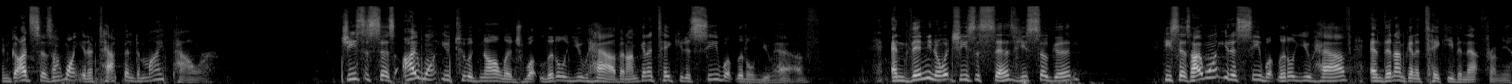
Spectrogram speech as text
And God says, I want you to tap into my power. Jesus says, I want you to acknowledge what little you have, and I'm going to take you to see what little you have. And then you know what Jesus says? He's so good. He says, I want you to see what little you have, and then I'm going to take even that from you.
